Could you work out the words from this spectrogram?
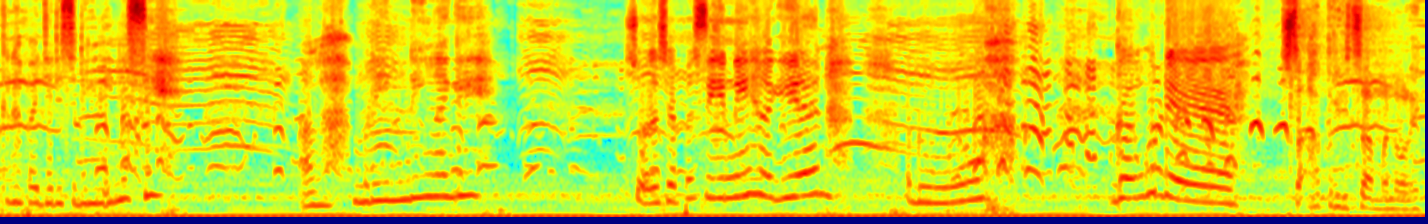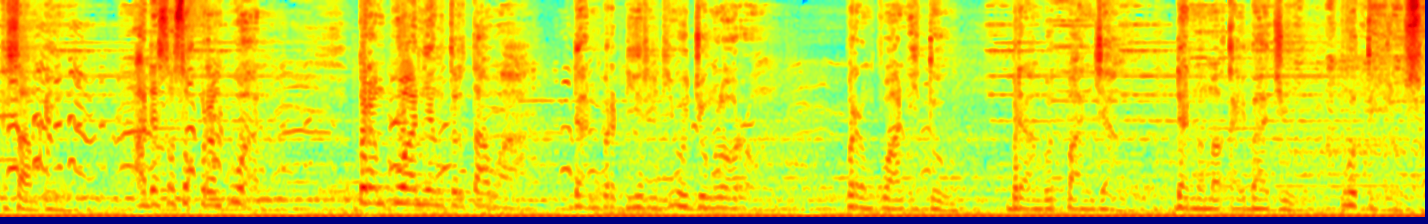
kenapa jadi sedingin ini sih? Alah, merinding lagi. Suara siapa sih ini lagian? Aduh, ganggu deh. Saat Risa menoleh ke samping, ada sosok perempuan. Perempuan yang tertawa dan berdiri di ujung lorong. Perempuan itu berambut panjang dan memakai baju putih lusuh.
